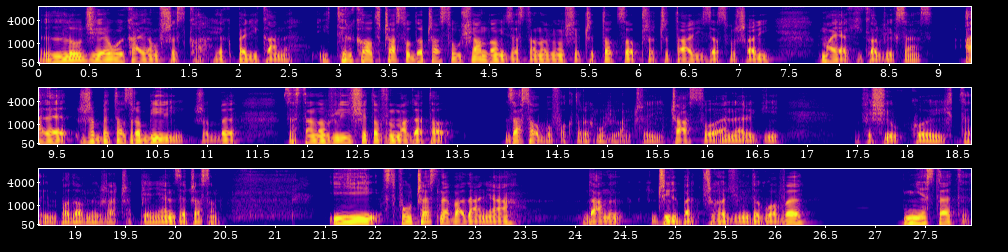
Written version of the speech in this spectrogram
ludzie łykają wszystko, jak pelikany. I tylko od czasu do czasu usiądą i zastanowią się, czy to, co przeczytali, zasłyszeli, ma jakikolwiek sens. Ale żeby to zrobili, żeby zastanowili się, to wymaga to zasobów, o których mówiłem, czyli czasu, energii, wysiłku i tym podobnych rzeczy, pieniędzy czasem. I współczesne badania, Dan Gilbert przychodzi mi do głowy, niestety,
